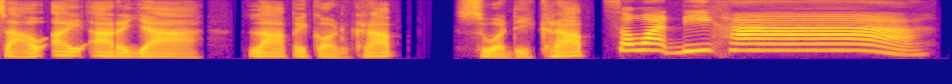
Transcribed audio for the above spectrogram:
สาวไออารยา ลาไปก่อนครับ สวัสดีครับ สวัสดีค่ะ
